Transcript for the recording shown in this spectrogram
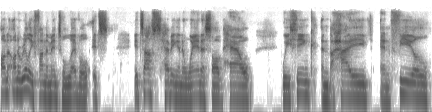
on on a really fundamental level. It's it's us having an awareness of how we think and behave and feel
